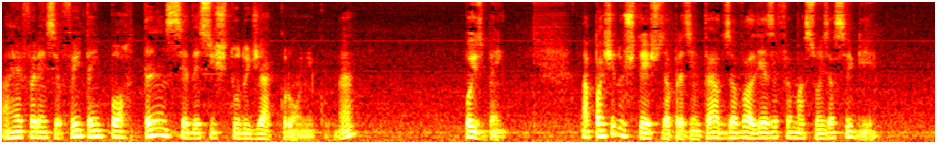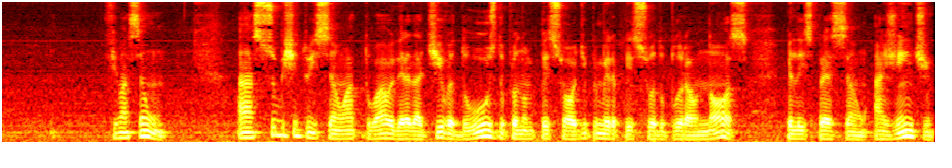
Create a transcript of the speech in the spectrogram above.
a referência feita à importância desse estudo diacrônico. Né? Pois bem, a partir dos textos apresentados, avalie as afirmações a seguir. Afirmação 1. A substituição atual e gradativa do uso do pronome pessoal de primeira pessoa do plural nós pela expressão agente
